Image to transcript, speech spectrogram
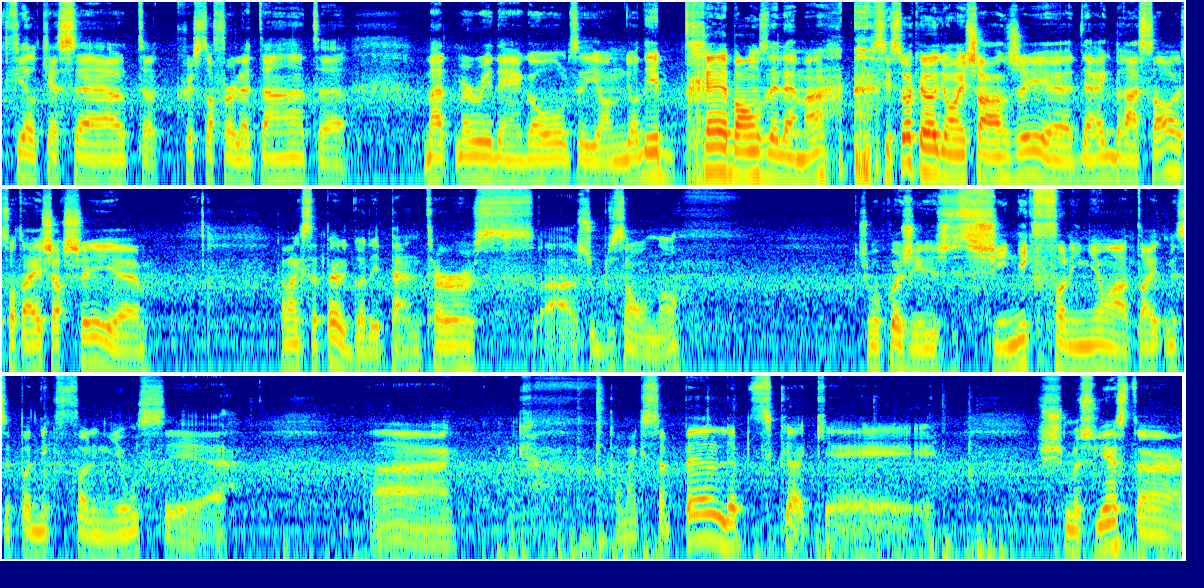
Phil Kessel, t'as Christopher Letang, t'as Matt Murray Dingle. Ils ont, ils ont, des très bons éléments. C'est sûr que là, ils ont échangé euh, Derek Brassard. Ils sont allés chercher. Euh, comment il s'appelle le gars des Panthers? Ah, j'oublie son nom. Je sais pas pourquoi j'ai Nick Foligno en tête, mais c'est pas Nick Foligno, c'est. Euh, euh, comment il s'appelle le petit coquet? Je me souviens, c'est un.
